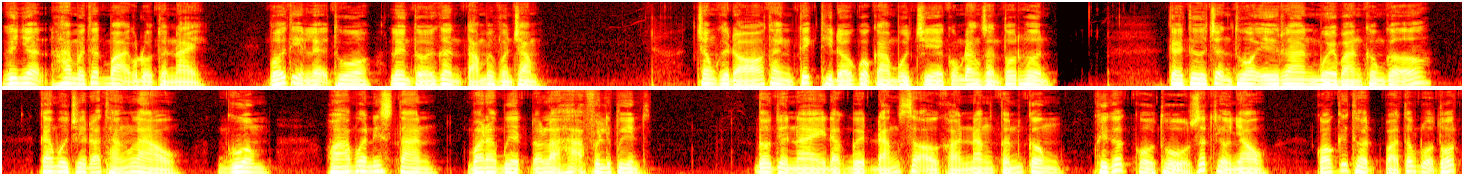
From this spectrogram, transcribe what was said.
ghi nhận 20 thất bại của đội tuyển này với tỷ lệ thua lên tới gần 80%. Trong khi đó, thành tích thi đấu của Campuchia cũng đang dần tốt hơn. Kể từ trận thua Iran 10 bàn không gỡ, Campuchia đã thắng Lào, Guam, Hoa Afghanistan và đặc biệt đó là hạ Philippines. Đội tuyển này đặc biệt đáng sợ ở khả năng tấn công khi các cầu thủ rất hiểu nhau, có kỹ thuật và tốc độ tốt.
